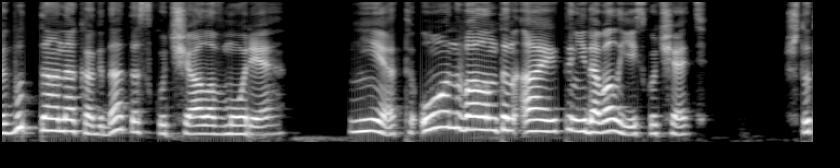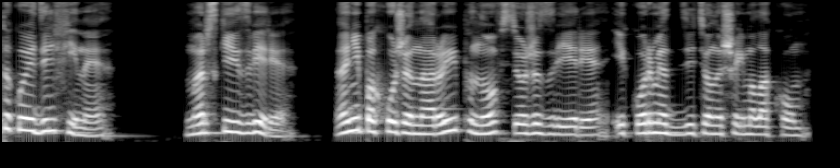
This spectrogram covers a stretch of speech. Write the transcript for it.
как будто она когда-то скучала в море. Нет, он, Валентин Айт, не давал ей скучать. Что такое дельфины? Морские звери. Они похожи на рыб, но все же звери и кормят детенышей молоком.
